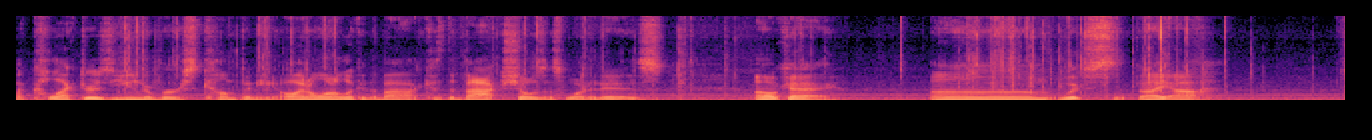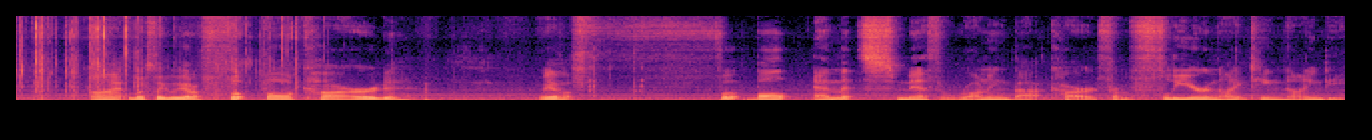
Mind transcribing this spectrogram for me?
a collector's universe company. Oh, I don't want to look at the back because the back shows us what it is. Okay. Um, which, oh yeah. Alright, looks like we got a football card. We have a football Emmitt Smith running back card from Fleer 1990.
